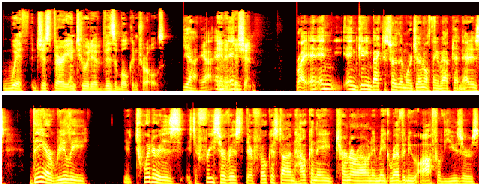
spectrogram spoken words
with just very intuitive, visible controls. Yeah, yeah. In And, and- addition, right, and and and getting back to sort of the more general thing of app.net is they are really you know, Twitter is it's a free service. They're focused on how can they turn around and make revenue off of users.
